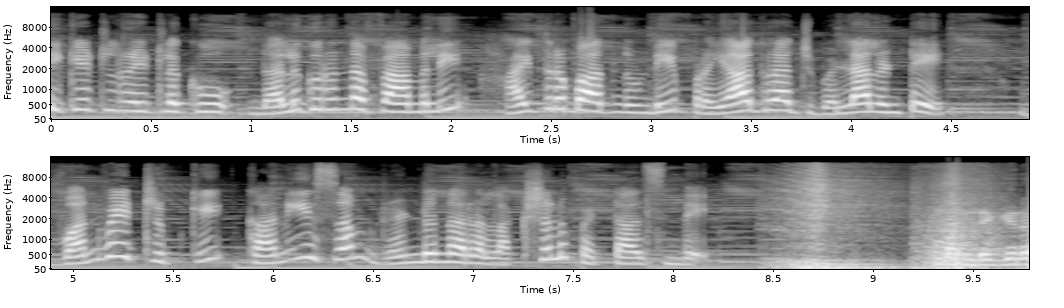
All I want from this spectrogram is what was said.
టికెట్ల రేట్లకు నలుగురున్న ఫ్యామిలీ హైదరాబాద్ నుండి ప్రయాగ్రాజ్ వెళ్ళాలంటే వన్ వే ట్రిప్కి కనీసం రెండున్నర లక్షలు పెట్టాల్సిందే. మన దగ్గర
